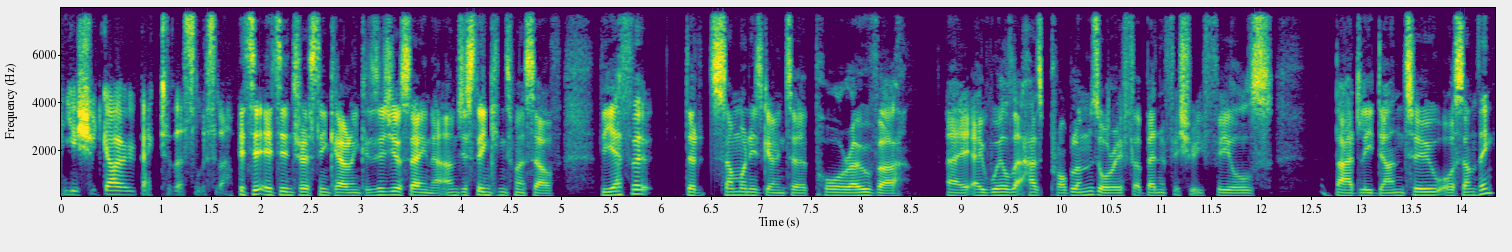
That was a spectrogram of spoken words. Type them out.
you should go back to the solicitor. It's it's interesting, Carolyn, because as you're saying that, I'm just thinking to myself, the effort that someone is going to pour over a, a will that has problems, or if a beneficiary feels badly done to or something,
